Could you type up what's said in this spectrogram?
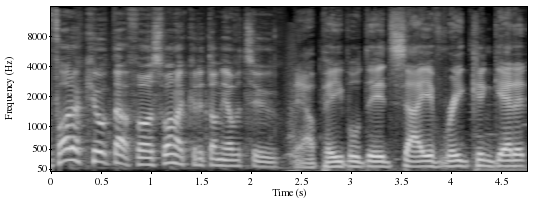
If I'd have killed that first one, I could have done the other two. Now, people did say if Rig can get it,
